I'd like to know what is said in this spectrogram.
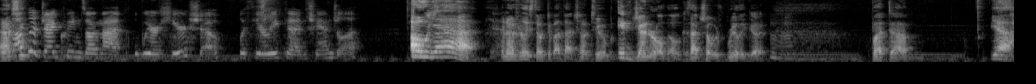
And I've Bob seen the Drag Queen's on that We're Here show with Eureka and Shangela. oh yeah, Yeah. and I was really stoked about that show too. In general though, because that show was really good. hmm But um, yeah,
